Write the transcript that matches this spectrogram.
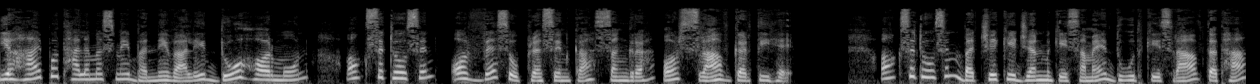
यह हाइपोथैलेमस में बनने वाले दो हार्मोन ऑक्सीटोसिन और वेसोप्रेसिन का संग्रह और स्राव करती है। ऑक्सीटोसिन बच्चे के जन्म के समय दूध के स्राव तथा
